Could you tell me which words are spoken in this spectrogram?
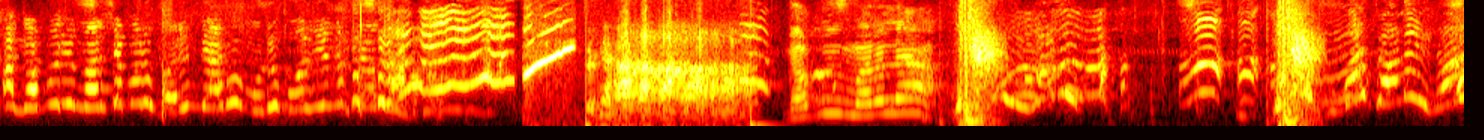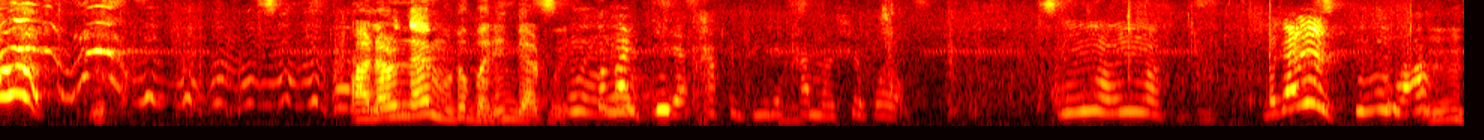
આ ગપુરી મરશે પણ ભરી ભરીને બેઠું મોઢું બોલીએ ને ગપુ મને લ્યા પાડાળું ના મોટું ભરીને બેઠું મજા આવી હમ.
